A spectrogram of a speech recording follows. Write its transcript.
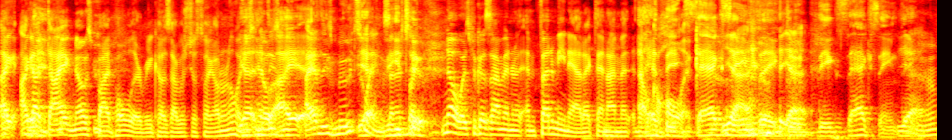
I, I got diagnosed bipolar because I was just like I don't know. I Yeah, just have no, these, I- I, have these mood yeah, swings, and it's too. like no, it's because I'm an amphetamine addict and I'm an I had the alcoholic. exact Yeah. same thing, dude. Yeah. The exact same thing. Yeah.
